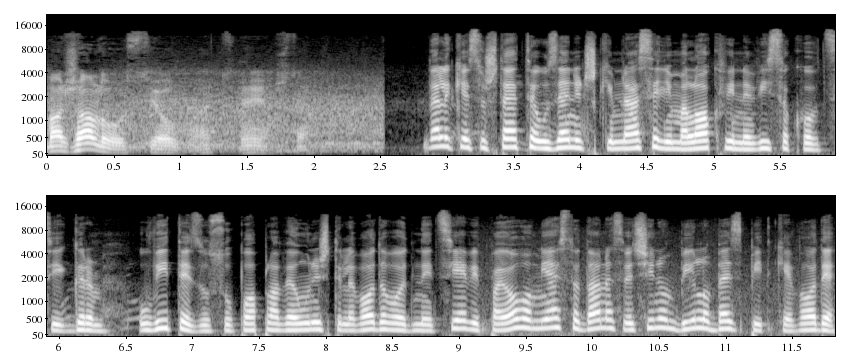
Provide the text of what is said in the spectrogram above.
Ma žalost je ovo, eto, ne, šta. Velike su štete u zeničkim naseljima Lokvine, Visokovci i Grm. U Vitezu su poplave uništile vodovodne cijevi, pa je ovo mjesto danas većinom bilo bez pitke vode.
